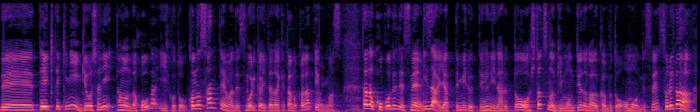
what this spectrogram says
で、定期的に業者に頼んだ方がいいこと。この3点はですね、ご理解いただけたのかなって思います。ただここでですね、いざやってみるっていう風になると、一つの疑問っていうのが浮かぶと思うんですね。それが、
